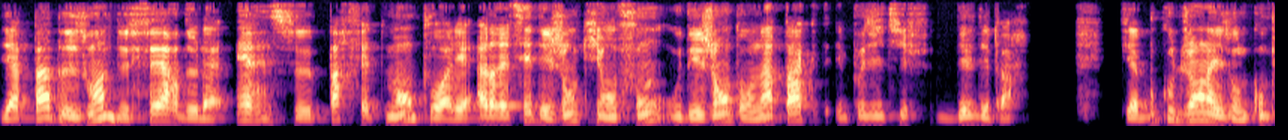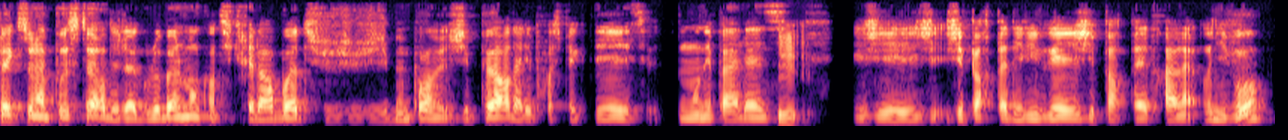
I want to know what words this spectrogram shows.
il n'y a pas besoin de faire de la RSE parfaitement pour aller adresser des gens qui en font ou des gens dont l'impact est positif dès le départ. Il y a beaucoup de gens là, ils ont le complexe de l'imposteur déjà globalement quand ils créent leur boîte. J'ai même pas, j'ai peur d'aller prospecter. Tout le monde n'est pas à l'aise mm. et j'ai peur de pas délivrer, j'ai peur de pas être au niveau.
